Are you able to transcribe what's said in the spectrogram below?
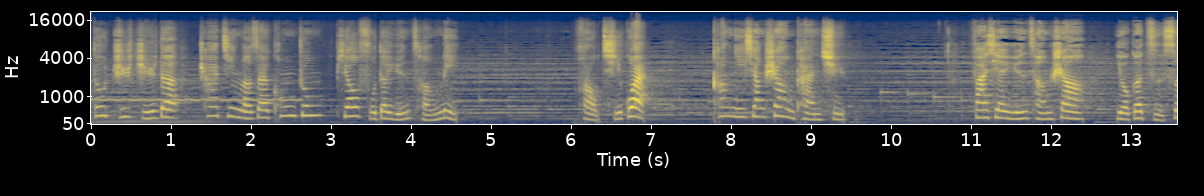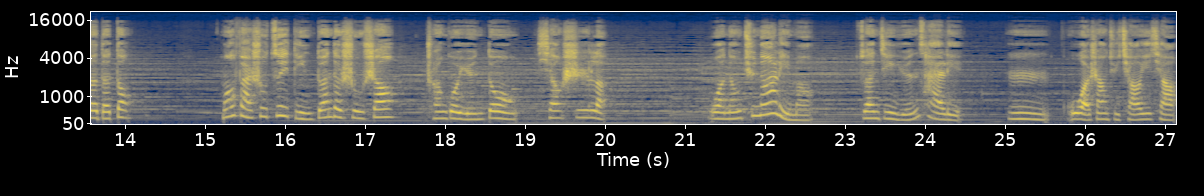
都直直地插进了在空中漂浮的云层里。好奇怪！康妮向上看去，发现云层上。有个紫色的洞，魔法树最顶端的树梢穿过云洞消失了。我能去那里吗？钻进云彩里？嗯，我上去瞧一瞧。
